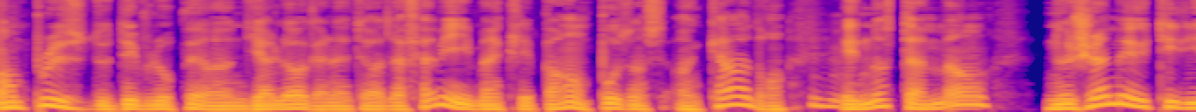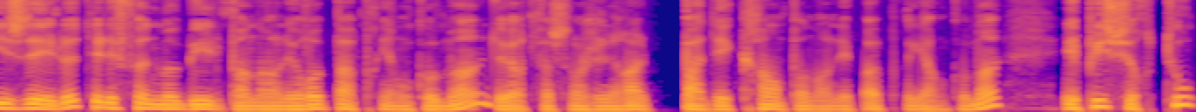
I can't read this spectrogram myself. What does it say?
en plus de développer un dialogue à l'intérieur de la famille, ben, que les parents posent un, cadre, Mhm. et notamment ne jamais utiliser le téléphone mobile pendant les repas pris en commun, d'ailleurs de façon générale, pas d'écran pendant les repas pris en commun, et puis surtout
